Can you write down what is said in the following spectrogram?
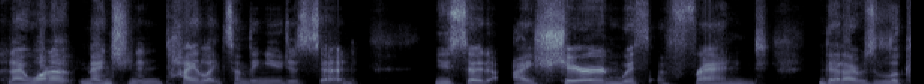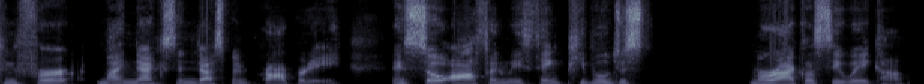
And I want to mention and highlight something you just said. You said, I shared with a friend that I was looking for my next investment property. And so often we think people just miraculously wake up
